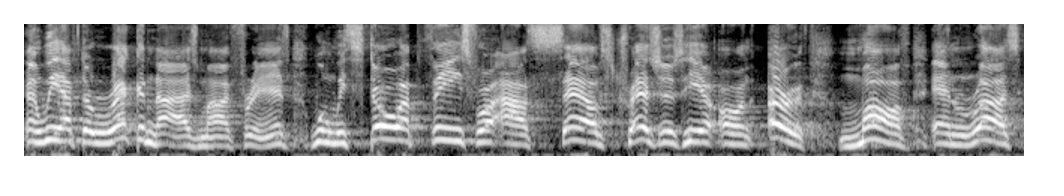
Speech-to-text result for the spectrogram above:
And we have to recognize, my friends, when we store up things for ourselves, treasures here on earth, moth and rust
